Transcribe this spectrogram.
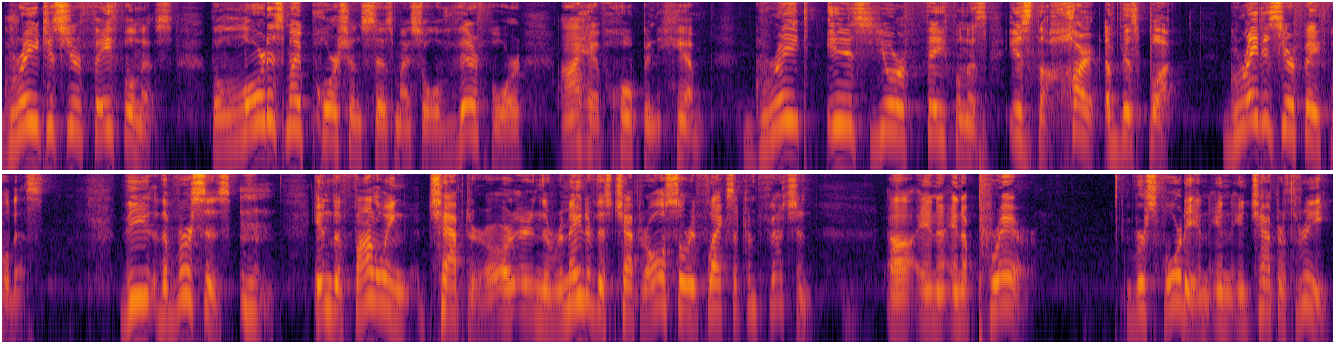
Great is your faithfulness. The Lord is my portion, says my soul. Therefore, I have hope in him. Great is your faithfulness, is the heart of this book. Great is your faithfulness. The, the verses in the following chapter, or in the remainder of this chapter, also reflects a confession uh, and, a, and a prayer. Verse 40 in, in, in chapter 3,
